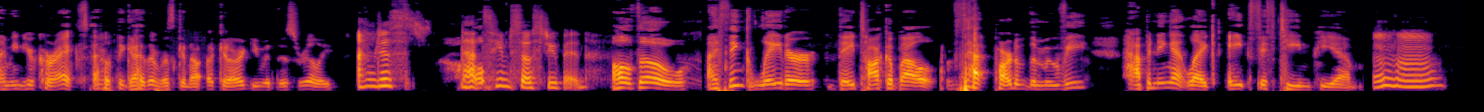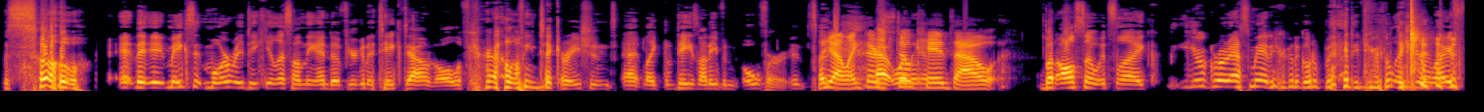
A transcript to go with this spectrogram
I mean, you're correct. I don't think either of us can can argue with this, really. I'm just that Oh. seems so stupid. Although I think later they talk about that part of the movie happening at like 8:15 p.m. Mhm. So it, it makes it more ridiculous on the end of you're going to take down all of your Halloween decorations at like the day's not even over. It's like yeah, like there's still 1 a.m. kids out. but also it's like you're a grown ass man and you're going to go to bed and you're going to let your wife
